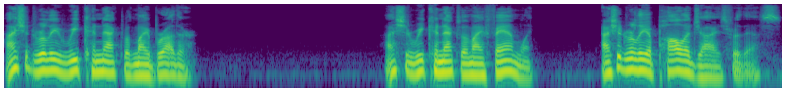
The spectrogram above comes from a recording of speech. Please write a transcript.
I should really reconnect with my brother. I should reconnect with my family. I should really apologize for this.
